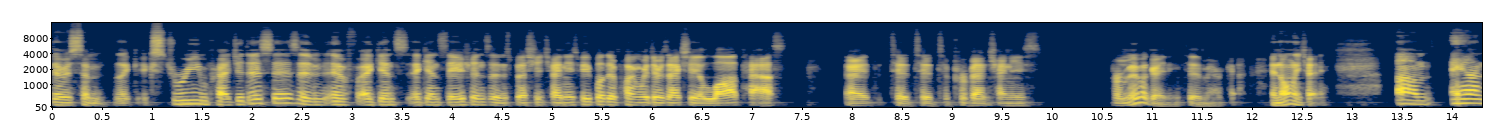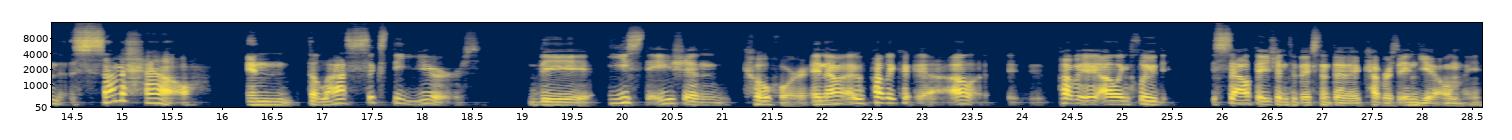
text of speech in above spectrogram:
there was some like extreme prejudices and if against against Asians and especially Chinese people to the point where there was actually a law passed right to to to prevent Chinese from immigrating to America and only Chinese. Um, and somehow in the last 60 years, the East Asian cohort, and I, I uh, probably uh, I'll probably I'll include South Asian to the extent that it covers India only.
